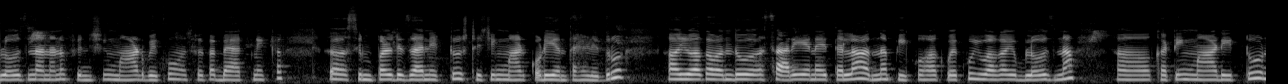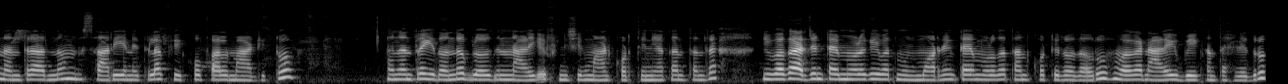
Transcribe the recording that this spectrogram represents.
ಬ್ಲೌಸ್ನ ನಾನು ಫಿನಿಶಿಂಗ್ ಮಾಡಬೇಕು. ಒಂದು ಸ್ವಲ್ಪ ಬ್ಯಾಕ್ ನೆಕ್ ಸಿಂಪಲ್ ಡಿಸೈನ್ ಇಟ್ಟು ಸ್ಟಿಚಿಂಗ್ ಮಾಡಿಕೊಡಿ ಅಂತ ಹೇಳಿದರು. ಇವಾಗ ಒಂದು ಸಾರಿ ಏನೈತಲ್ಲ ಅದನ್ನ ಪೀಕೋ ಹಾಕಬೇಕು. ಇವಾಗ ಈ ಬ್ಲೌಸ್ನ ಕಟಿಂಗ್ ಮಾಡಿಟ್ಟು, ನಂತರ ಅದನ್ನ ಸಾರಿ ಏನೈತಲ್ಲ, ಪೀಕೋ ಫಾಲ್ ಮಾಡಿಟ್ಟು, ನಂತರ ಇದೊಂದು ಬ್ಲೌಸ್ನ ನಾಳೆಗೆ ಫಿನಿಶಿಂಗ್ ಮಾಡಿಕೊಡ್ತೀನಿ. ಯಾಕಂತಂದರೆ, ಇವಾಗ ಅರ್ಜೆಂಟ್ ಟೈಮ್ ಒಳಗೆ ಇವತ್ತು ಮಾರ್ನಿಂಗ್ ಟೈಮ್ ಒಳಗೆ ತಂದು ಕೊಟ್ಟಿರೋದು ಅವರು ಇವಾಗ ನಾಳೆಗೆ ಬೇಕಂತ ಹೇಳಿದರು.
